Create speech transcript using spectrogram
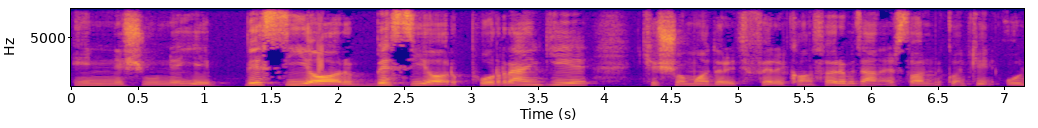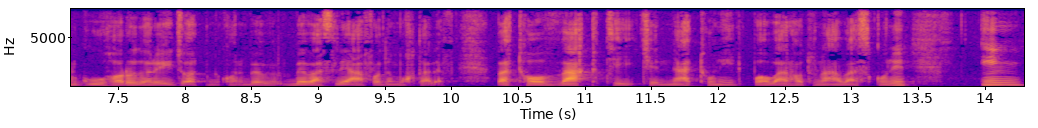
این نشونه بسیار بسیار پررنگیه که شما دارید فرکانس های رو بزن ارسال می‌کنید که این الگوها رو داره ایجاد می‌کنه به وسیله افراد مختلف. و تا وقتی که نتونید باورهاتون رو عوض کنید این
